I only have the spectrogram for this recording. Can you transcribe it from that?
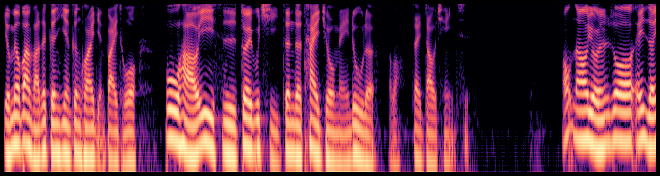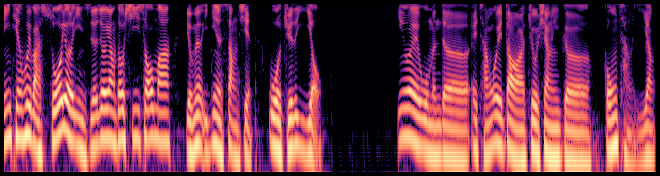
有没有办法再更新的更快一点？拜托，不好意思，对不起，真的太久没录了，好不好？再道歉一次。好，然后有人说，诶，人一天会把所有的饮食的热量都吸收吗？有没有一定的上限？我觉得有，因为我们的诶肠胃道啊，就像一个工厂一样，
